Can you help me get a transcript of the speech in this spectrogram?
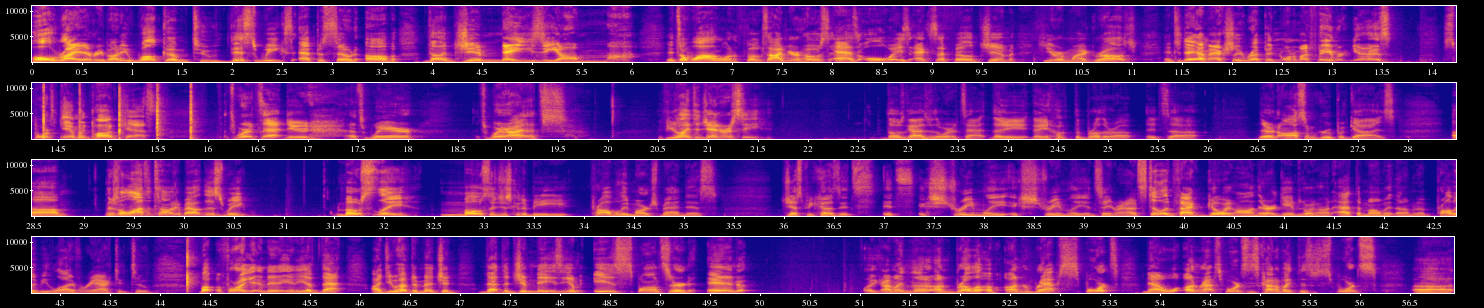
All right, everybody, welcome to this week's episode of The Jimnasium. It's a wild one, folks. I'm your host, as always, XFL Jim, here in my garage. And today I'm actually repping one of my favorite guys, Sports Gambling Podcast. That's where it's at, dude. That's where, that's where I, that's, if you like degeneracy, those guys are the where it's at. They, they hooked the brother up. It's, uh, they're an awesome group of guys. Um, there's a lot to talk about this week. Mostly, mostly just going to be probably March Madness, just because it's it's extremely, extremely insane right now. It's still, in fact, going on. There are games going on at the moment that I'm going to probably be live reacting to. But before I get into any of that, I do have to mention that the Jimnasium is sponsored and like I'm in the umbrella of Unwrapped Sports. Now, Unwrapped Sports is kind of like this sports uh,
